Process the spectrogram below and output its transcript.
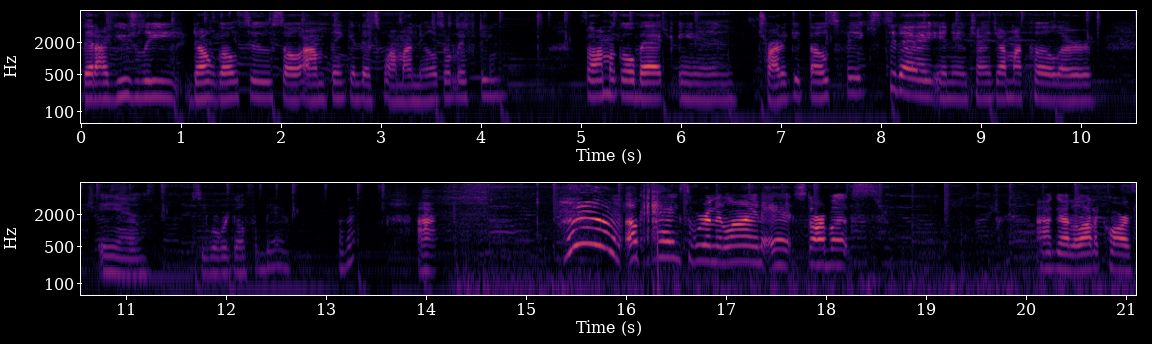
that I usually don't go to. So I'm thinking that's why my nails are lifting. So I'm gonna go back and try to get those fixed today and then change out my color and see where we go from there. Okay. All right. okay, so we're in the line at Starbucks I got a lot of cars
